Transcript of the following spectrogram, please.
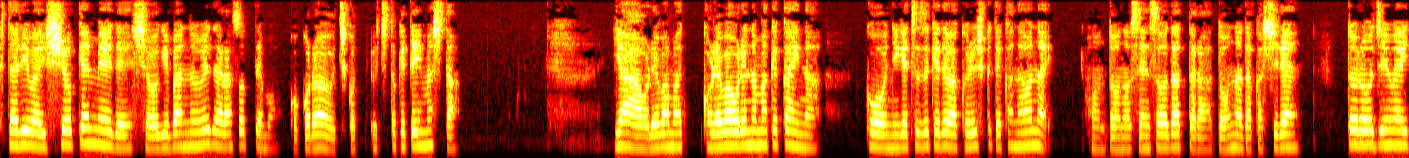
二人は一生懸命で将棋盤の上で争っても心は打ちこ打ち解けていました。いやあ、俺はま、これは俺の負けかいな。こう逃げ続けでは苦しくてかなわない。本当の戦争だったらどんなだか知れん。と老人は言っ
